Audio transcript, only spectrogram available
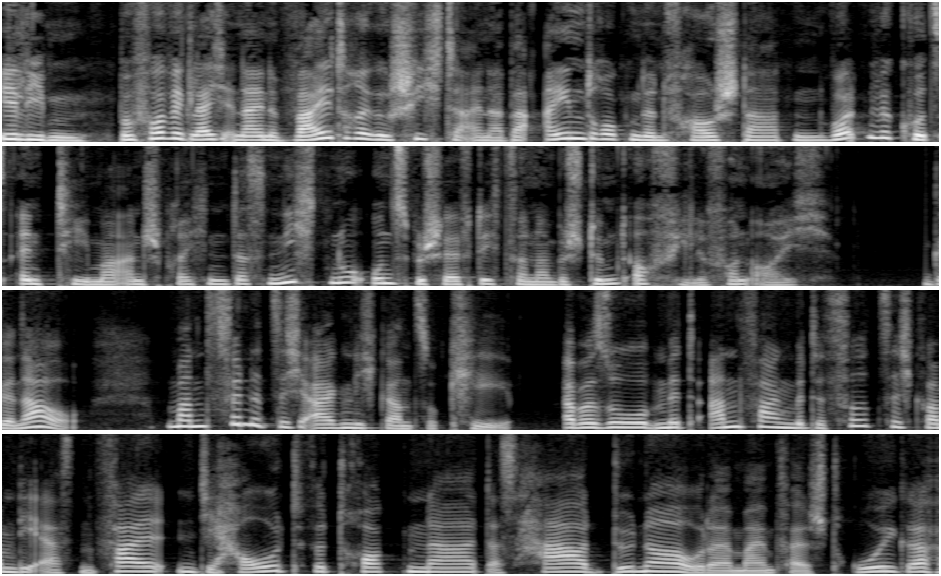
Ihr Lieben, bevor wir gleich in eine weitere Geschichte einer beeindruckenden Frau starten, wollten wir kurz ein Thema ansprechen, das nicht nur uns beschäftigt, sondern bestimmt auch viele von euch. Genau. Man findet sich eigentlich ganz okay. Aber so mit Anfang, Mitte 40 kommen die ersten Falten, die Haut wird trockener, das Haar dünner oder in meinem Fall strohiger.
